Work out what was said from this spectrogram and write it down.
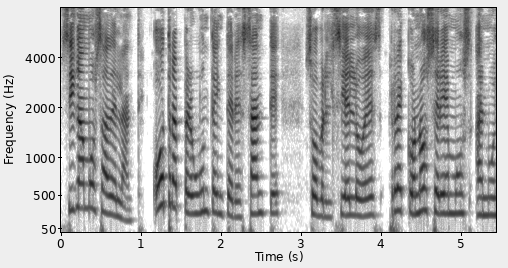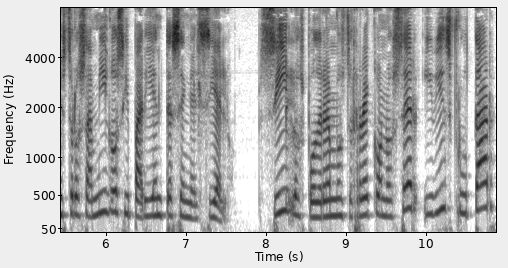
Sigamos adelante. Otra pregunta interesante sobre el cielo es, ¿reconoceremos a nuestros amigos y parientes en el cielo? Sí, los podremos reconocer y disfrutar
